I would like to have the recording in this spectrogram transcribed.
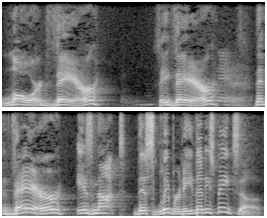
Lord there say there, there. then there is not this liberty that he speaks of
